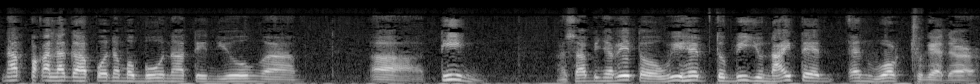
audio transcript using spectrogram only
napakalaga po na mabuo natin yung uh, uh, team. Ang sabi niya rito, we have to be united and work together.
